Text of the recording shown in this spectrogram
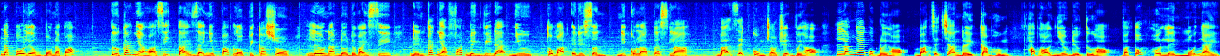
Napoleon Bonaparte, từ các nhà họa sĩ tài danh như Pablo Picasso, Leonardo da Vinci đến các nhà phát minh vĩ đại như Thomas Edison, Nikola Tesla. Bạn sẽ cùng trò chuyện với họ, lắng nghe cuộc đời họ, bạn sẽ tràn đầy cảm hứng, học hỏi nhiều điều từ họ và tốt hơn lên mỗi ngày.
